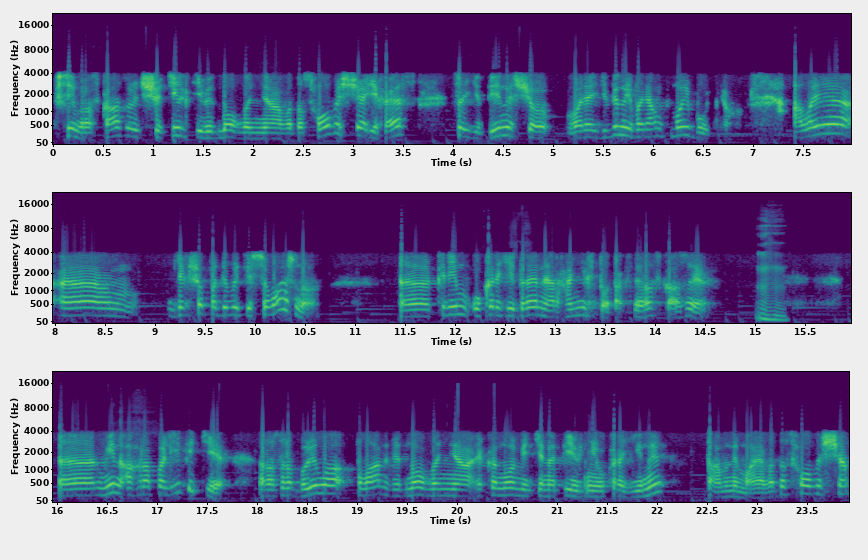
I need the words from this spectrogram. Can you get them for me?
всім розказують, що тільки відновлення водосховища і ГЕС це єдине, що єдиний варіант майбутнього. Але е, якщо подивитись уважно, е, крім Укргідроенерго, ніхто так не розказує. Угу. Е, Мінагрополітики розробило план відновлення економіки на півдні України. Там немає водосховища.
